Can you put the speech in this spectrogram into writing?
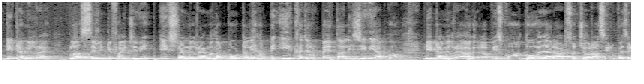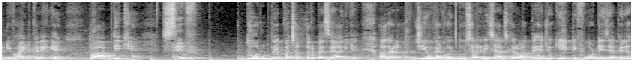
डेटा मिल रहा है प्लस सेवेंटी फाइव एक्स्ट्रा मिल रहा है मतलब टोटल यहाँ पे एक हज़ार पैंतालीस जी बी आपको डेटा मिल रहा है। अगर आप इसको दो हज़ार आठ सौ चौरासी रुपये से डिवाइड करेंगे तो आप देखिए, सिर्फ़ दो रुपये पचहत्तर पैसे आ रही है। अगर आप जियो का कोई दूसरा रिचार्ज करवाते हैं, जो कि एट्टी फोर डेज़ या फिर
